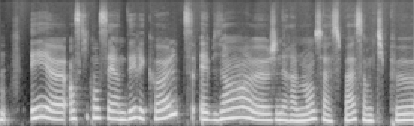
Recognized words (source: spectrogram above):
Et euh, en ce qui concerne des récoltes, eh bien, généralement, ça se passe un petit peu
